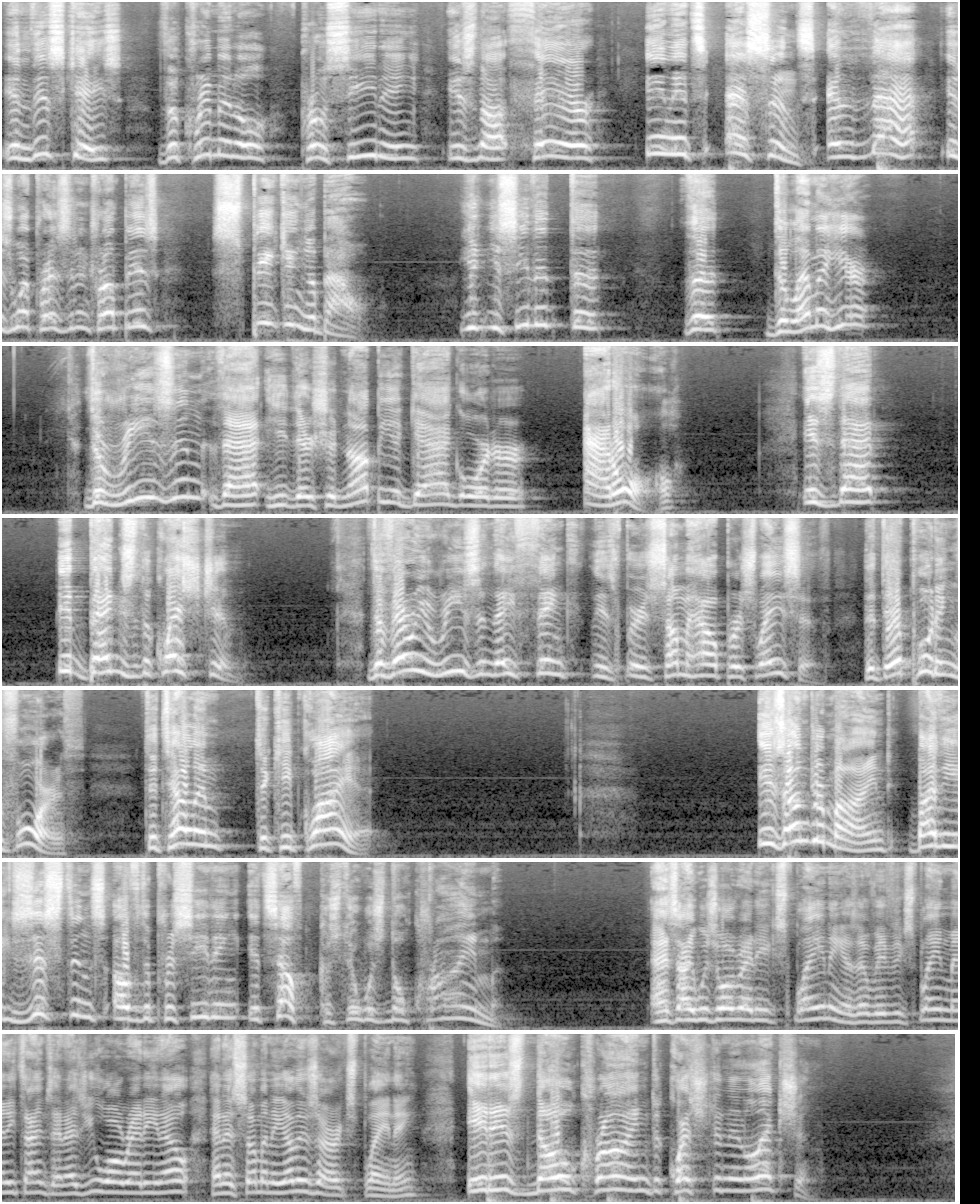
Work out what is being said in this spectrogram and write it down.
in this case, the criminal proceeding is not fair in its essence. And that is what President Trump is speaking about. You, you see the, the, the dilemma here? The reason that he, there should not be a gag order at all is that it begs the question. The very reason they think is, is somehow persuasive that they're putting forth to tell him to keep quiet is undermined by the existence of the proceeding itself because there was no crime. As I was already explaining, as we've explained many times, and as you already know, and as so many others are explaining, it is no crime to question an election.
